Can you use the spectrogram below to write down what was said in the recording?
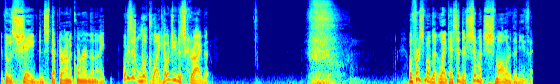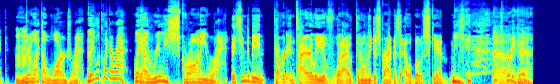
if it was shaved and stepped around a corner in the night. What does it look like? How would you describe it? Well, first of all, like I said, they're so much smaller than you think. They're like a large rat. They look like a rat, like Yeah. a really scrawny rat. They seem to be in, covered entirely of what I can only describe as elbow skin. Yeah, that's pretty good. Oh,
